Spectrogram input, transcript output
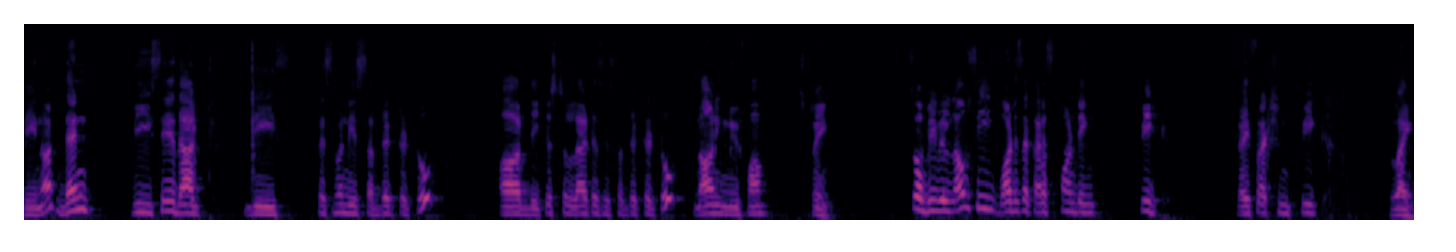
d naught then we say that the specimen is subjected to or the crystal lattice is subjected to non-uniform strain. So, we will now see what is the corresponding peak diffraction peak line.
